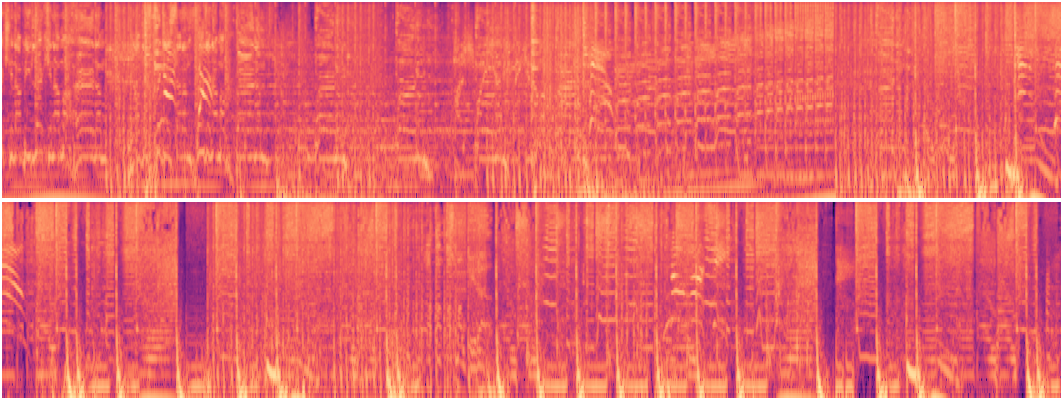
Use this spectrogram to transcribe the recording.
lurching, I be lurking, I'ma hurt him.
